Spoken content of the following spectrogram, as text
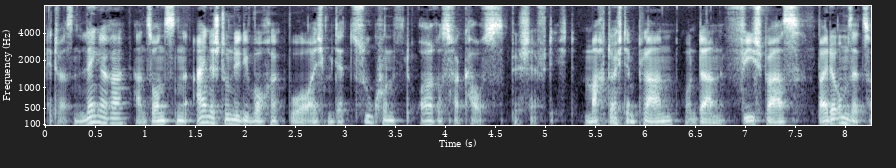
etwas ein längerer, ansonsten eine Stunde die Woche, wo ihr euch mit der Zukunft eures Verkaufs beschäftigt. Macht euch den Plan und dann viel Spaß bei der Umsetzung.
